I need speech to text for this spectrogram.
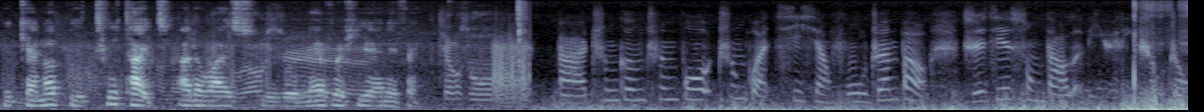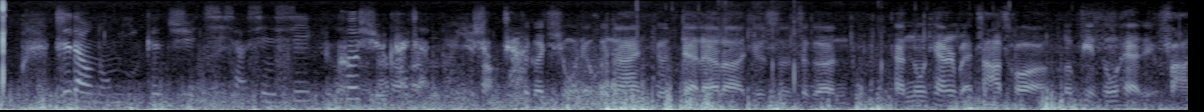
It cannot be too tight, otherwise you will never hear anything. 江苏把春耕春播春管气象服务专报直接送到了李月林手中，指导农民根据气象信息科学开展农业生产这。个气温的回暖就带来了就是这个咱农田里边杂草啊和病虫害的发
